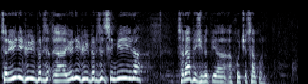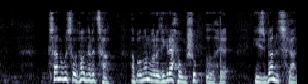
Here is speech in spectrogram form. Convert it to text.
сара ҩынҩажәаҩ берзы сымиира сара абыжьбатәи ахәыҷы сакәын сан ус лҳәон рыцҳа аполон уара зегь раҳ умшуп лҳәеит избан сҳәан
